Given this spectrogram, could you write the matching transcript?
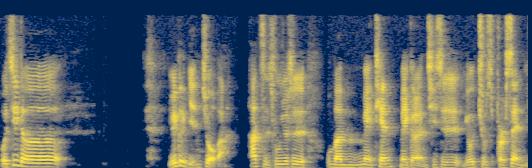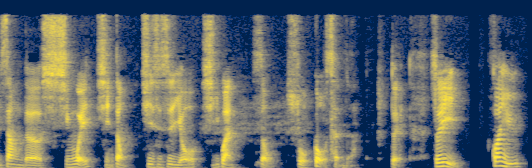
我记得有一个研究吧，它指出就是我们每天每个人其实有九十 percent 以上的行为行动。其实是由习惯所所构成的，对，所以关于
